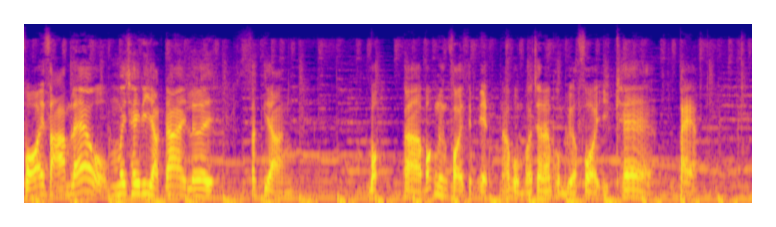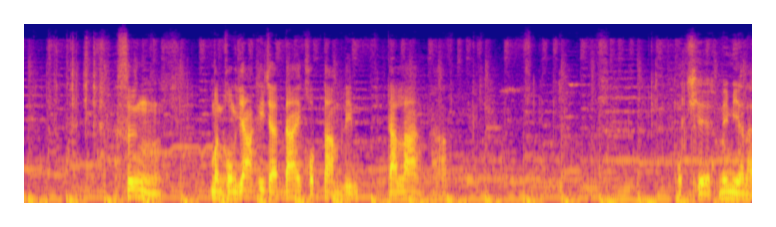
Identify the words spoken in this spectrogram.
ฟอยสามแล้วไม่ใช่ที่อยากได้เลยสักอย่างบล็อกอ่าบล็อกหนึ่งฟอยสิบเอ็ดนะครับผมเพราะฉะนั้นผมเหลือฟอยอีกแค่แปดซึ่งมันคงยากที่จะได้ครบตามลิ้นด้านล่างนะครับ โอเคไม่มีอะไร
